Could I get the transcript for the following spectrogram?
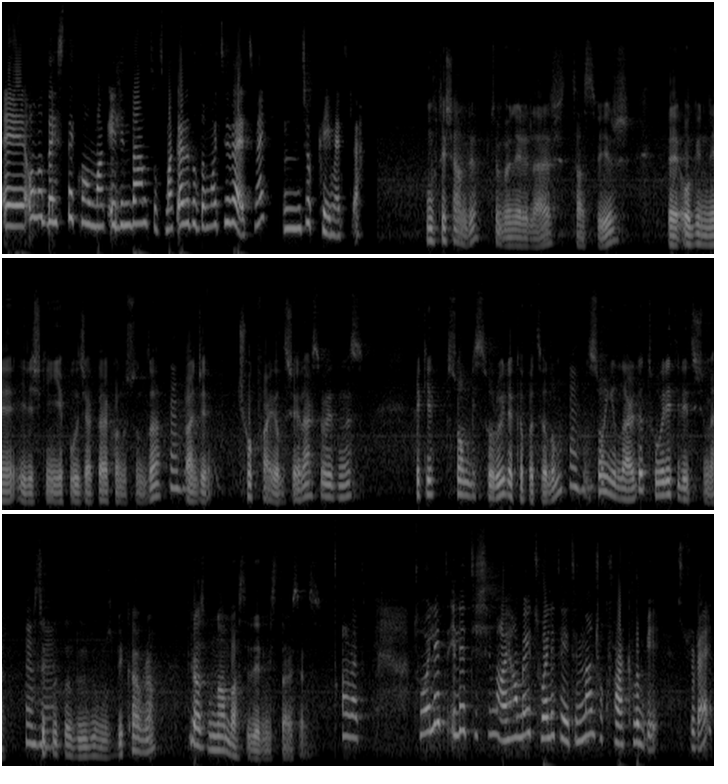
Ee, ona destek olmak, elinden tutmak, arada da motive etmek hmm, çok kıymetli. Muhteşemdi. Tüm öneriler, tasvir ve o günle ilişkin yapılacaklar konusunda bence çok faydalı şeyler söylediniz. Peki son bir soruyla kapatalım. Son yıllarda tuvalet iletişimi sıklıkla duyduğumuz bir kavram. Biraz bundan bahsedelim isterseniz. Evet. Tuvalet iletişimi Ayhan Bey tuvalet eğitiminden çok farklı bir süreç.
